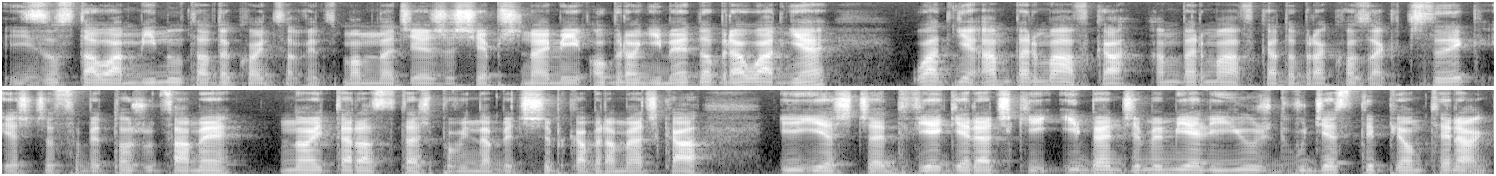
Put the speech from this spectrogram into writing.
i została minuta do końca, więc mam nadzieję, że się przynajmniej obronimy. Dobra, ładnie. Ładnie, Amber Mawka, Amber Mawka, dobra, kozak, cyk, jeszcze sobie to rzucamy. No i teraz też powinna być szybka brameczka i jeszcze dwie giereczki i będziemy mieli już 25 rank.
